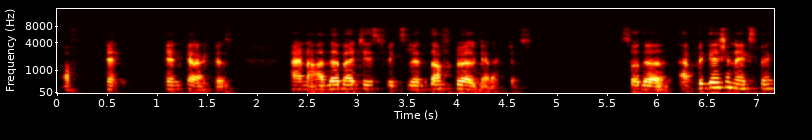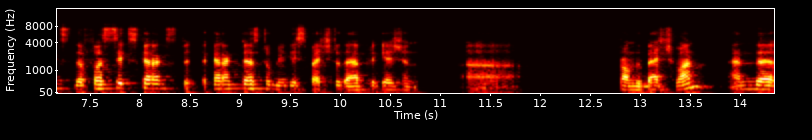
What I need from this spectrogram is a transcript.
of 10, 10 characters, and other batch is fixed length of 12 characters. So the application expects the first six characters to be dispatched to the application from the batch 1 and the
